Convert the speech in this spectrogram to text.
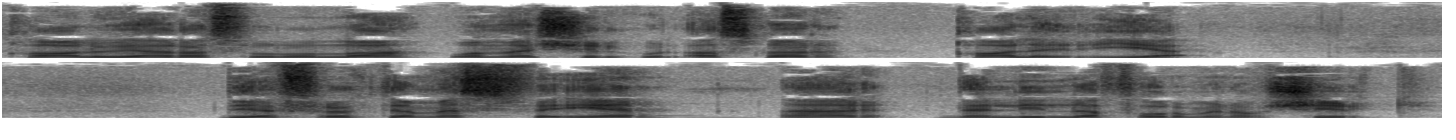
قالوا يا رسول الله وما الشرك الأصغر قال الرياء Det jag fruktar mest för er är den lilla formen av kyrk.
